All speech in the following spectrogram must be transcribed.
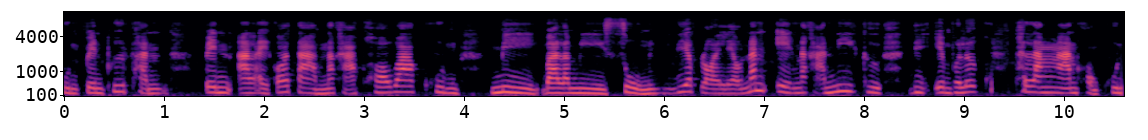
คุณเป็นพืชพันธุ์ เป็นอะไรก็ตามนะคะ เพราะว่าคุณมีบารมีสูงเรียบร้อยแล้วนั่นเองนะคะ นี่คือ The Emperor พลังงานของคุณ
